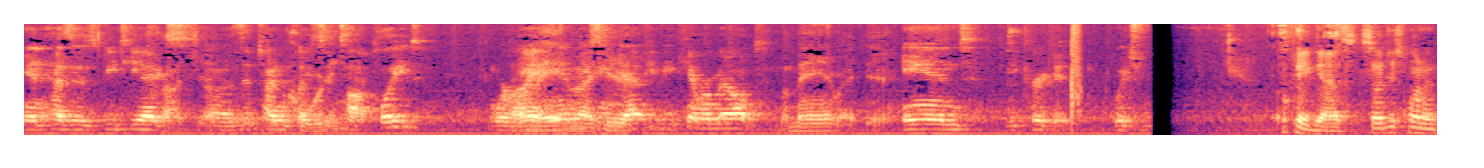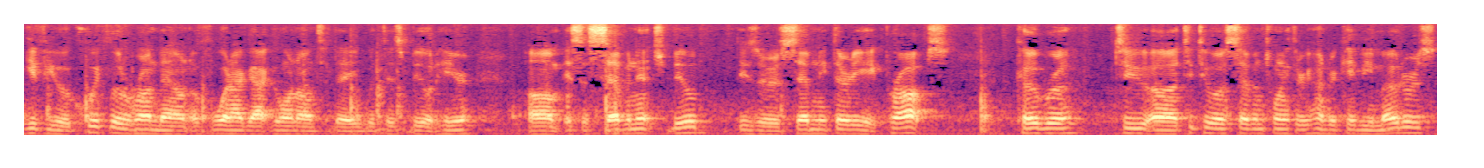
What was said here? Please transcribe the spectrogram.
and has his VTX uh, zip tie in place at top plate, where My I am right using here. the FPV camera mount, My man right there. and the Cricut, which Okay guys, so I just want to give you a quick little rundown of what I got going on today with this build here. Um, it's a 7 inch build. These are 7038 props, Cobra two, uh, 2207 2300 kV motors,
